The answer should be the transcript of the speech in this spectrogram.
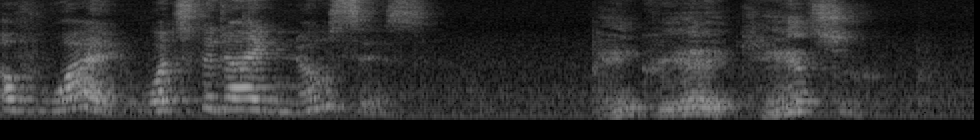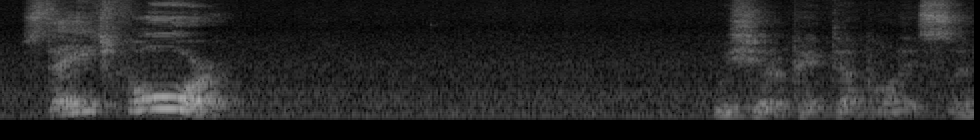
Of what? What's the diagnosis? Pancreatic cancer. Stage four. We should have picked up on it sooner.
